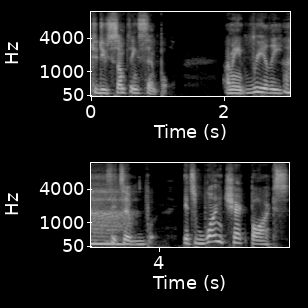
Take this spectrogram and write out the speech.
to do something simple. I mean, really, it's a, it's one checkbox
